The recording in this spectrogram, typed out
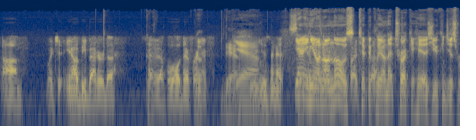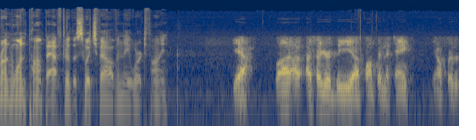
Um, which you know it'd be better to set it up a little different if Yeah. you're using it. Yeah, and you know, and on those, But, uh, typically on that truck of his, you can just run one pump after the switch valve, and they worked fine. Yeah. Well, I, I figured the uh, pump in the tank, you know, for the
